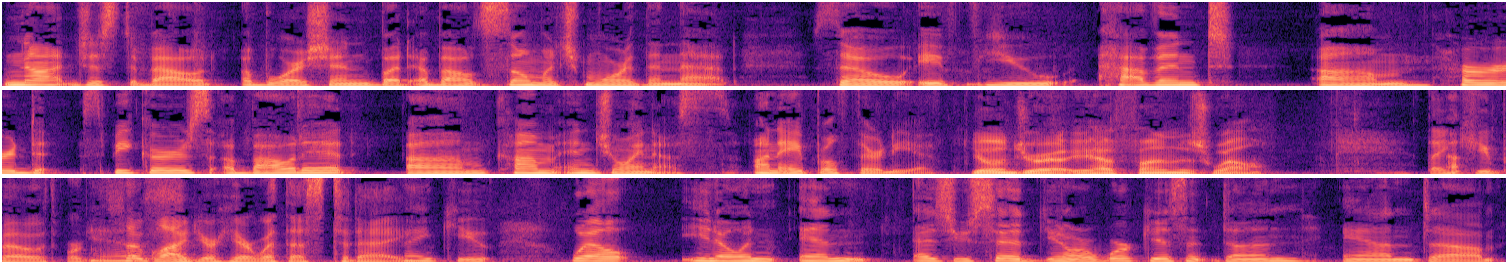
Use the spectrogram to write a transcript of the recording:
not just about abortion, but about so much more than that. So if you haven't um, heard speakers about it, um, come and join us on April 30th. You'll enjoy it. You have fun as well. Thank you both. We're so glad you're here with us today. Thank you. Well, you know, and and as you said, you know, our work isn't done, and um,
